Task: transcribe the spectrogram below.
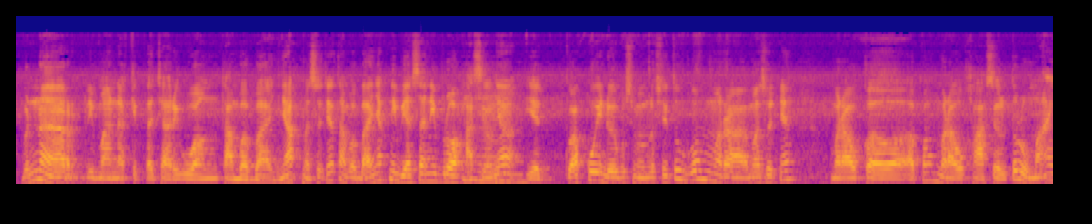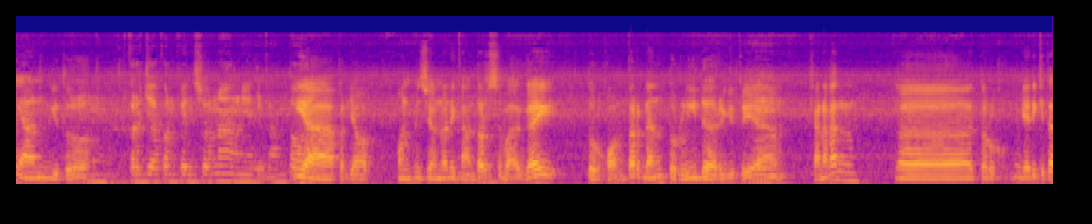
benar di mana kita cari uang tambah banyak maksudnya tambah banyak nih biasa nih bro hasilnya Hmm. ya gue akuin 2019 itu gue maksudnya meraup ke apa meraup hasil tuh lumayan gitu loh Hmm, kerja konvensionalnya di kantor Iya, kerja konvensional di kantor sebagai tour counter dan tour leader gitu ya. Hmm. Karena kan eh, tour jadi kita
